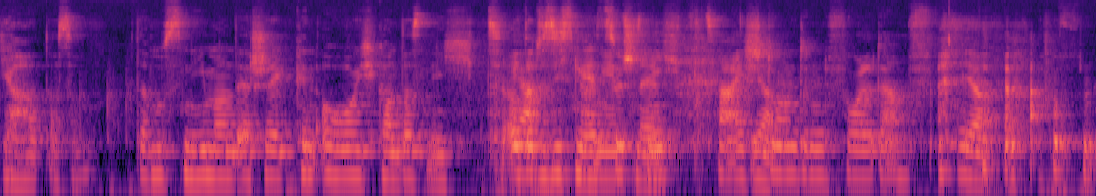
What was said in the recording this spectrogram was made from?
Ja, also da muss niemand erschrecken, oh, ich kann das nicht. Oder ja, das ist mir zu schnell. Nicht zwei Stunden ja. Volldampf ja. laufen.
